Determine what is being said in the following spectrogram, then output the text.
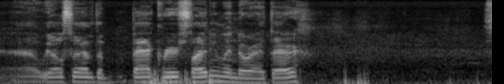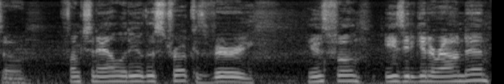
Uh, we also have the back rear sliding window right there. So functionality of this truck is very useful, easy to get around in,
